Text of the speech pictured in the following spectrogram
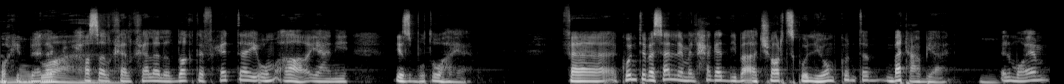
واخد بالك؟ حصل خلخلة للضغط في حتة يقوم آه يعني يظبطوها يعني. فكنت بسلم الحاجات دي بقى تشارتس كل يوم كنت بتعب يعني. المهم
